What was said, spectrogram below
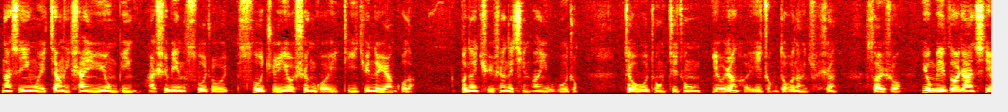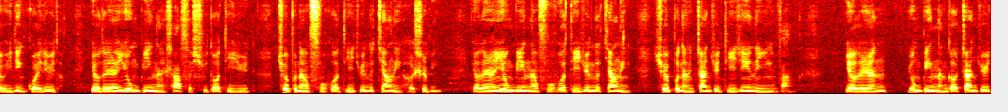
那是因为将领善于用兵，而士兵的素质素质又胜过于敌军的缘故了。不能取胜的情况有五种。”这五种之中，有任何一种都不能取胜。所以说，用兵作战是有一定规律的。有的人用兵能杀死许多敌军，却不能俘获敌军的将领和士兵；有的人用兵能俘获敌军的将领，却不能占据敌军的营房；有的人用兵能够占据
